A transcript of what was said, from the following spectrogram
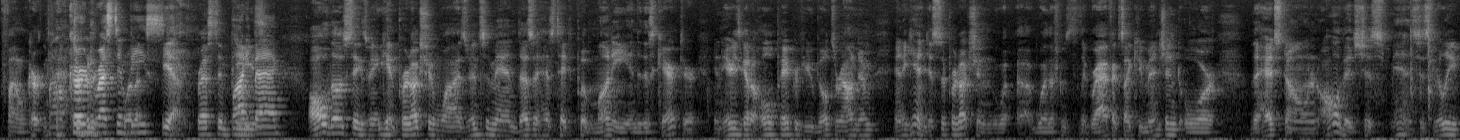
final curtain. Final match. curtain, rest in peace. Yeah, rest in Body peace bag. all those things. I mean, again, production wise, Vince McMahon doesn't hesitate to put money into this character, and here he's got a whole pay per view built around him. And again, just the production, uh, whether it's the graphics like you mentioned or the headstone, and all of it's just man, it's just really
